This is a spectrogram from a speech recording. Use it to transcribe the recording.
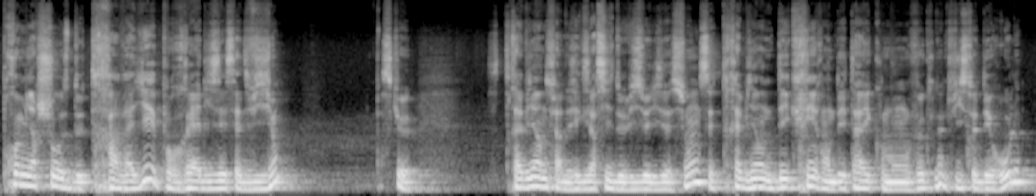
Première chose, de travailler pour réaliser cette vision, parce que c'est très bien de faire des exercices de visualisation, c'est très bien d'écrire en détail comment on veut que notre vie se déroule,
